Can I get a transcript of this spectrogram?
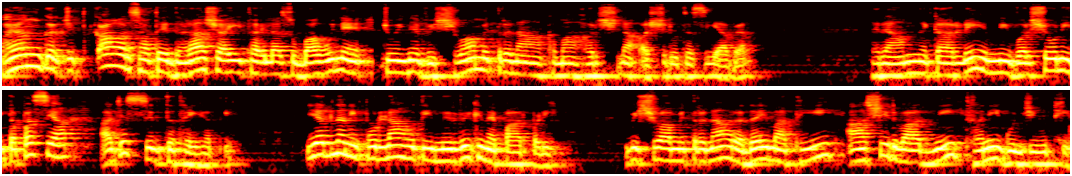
ભયંકર ચિત્કાર સાથે ધરાશાયી થયેલા સુબાહુને જોઈને વિશ્વામિત્રના આંખમાં હર્ષના અશ્રુ ધસી આવ્યા. રામને કારણે એમની વર્ષોની તપસ્યા આજે સિદ્ધ થઈ હતી. યજ્ઞની પૂર્ણાહુતિ નિર્વિઘ્ને પાર પડી. વિશ્વામિત્રના હૃદયમાંથી આશીર્વાદની ધ્વનિ ગુંજી ઉઠી.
